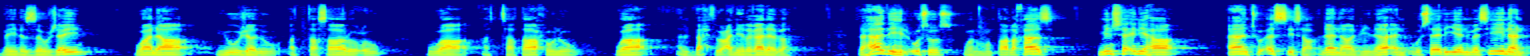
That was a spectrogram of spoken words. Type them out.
بين الزوجين ولا يوجد التصارع والتطاحن والبحث عن الغلبة. فهذه الأسس والمنطلقات من شأنها أن تؤسس لنا بناء أسريا متينا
